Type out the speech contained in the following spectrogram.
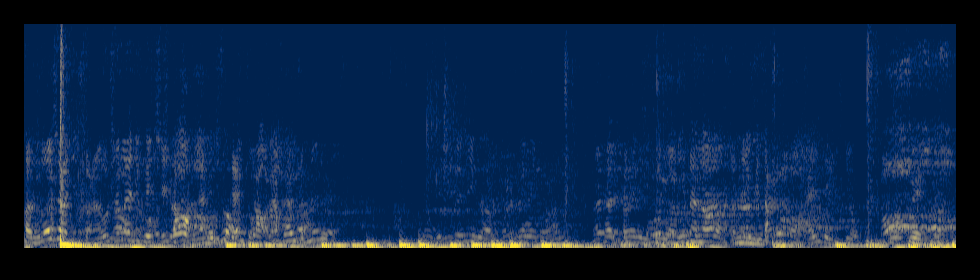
很多时候你转过身来就可以直接打，你不敢转，不敢转。对那个，你看前面你你一弹刀了，前面没打，还是得救。对。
